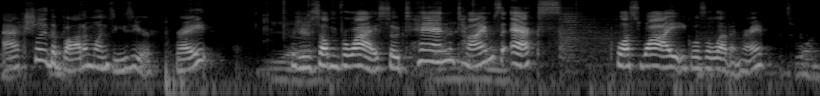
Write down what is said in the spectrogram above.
for Actually, the bottom one's easier, right? Because you're just solving for y. So 10 equals times one. x plus y equals 11, right? It's one.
